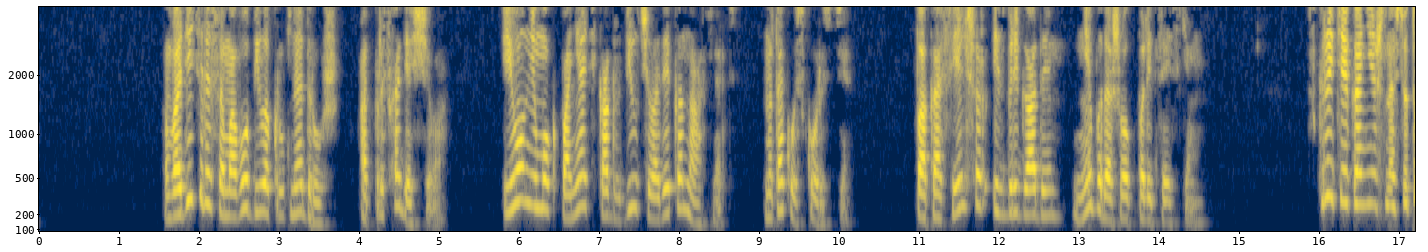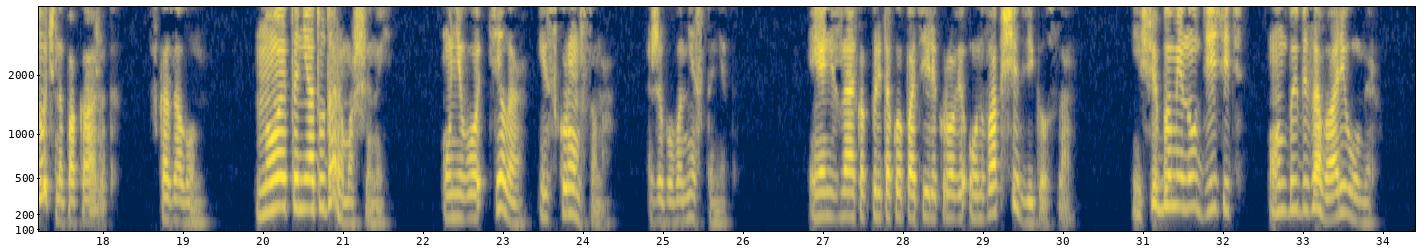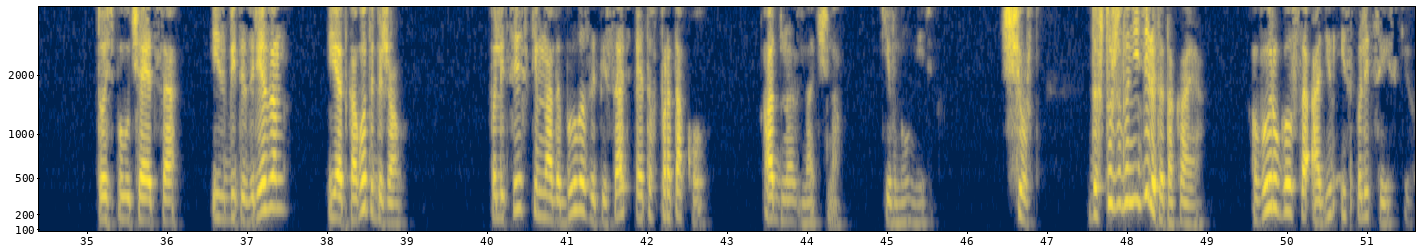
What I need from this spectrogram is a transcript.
Водителя самого била крупная дрожь от происходящего, и он не мог понять, как сбил человека насмерть на такой скорости, пока фельдшер из бригады не подошел к полицейским. «Вскрытие, конечно, все точно покажет», — сказал он, — «но это не от удара машиной. У него тело из Кромсона, живого места нет. Я не знаю, как при такой потере крови он вообще двигался. Еще бы минут десять, он бы без аварии умер. То есть, получается, избит изрезан и от кого-то бежал. Полицейским надо было записать это в протокол. Однозначно, кивнул медик. Черт! Да что же за неделя-то такая? Выругался один из полицейских.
